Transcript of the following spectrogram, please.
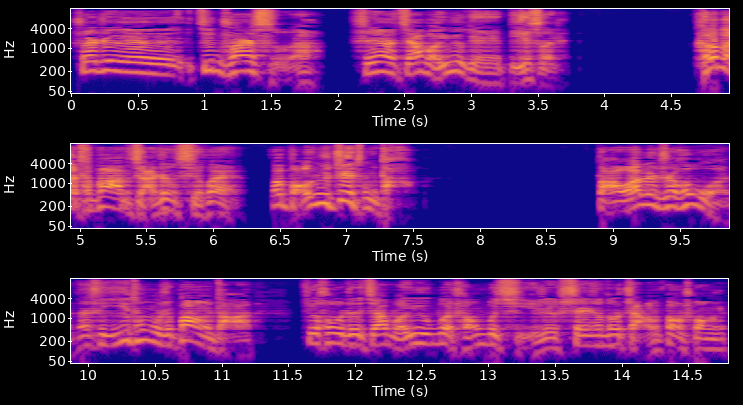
说这个金钏死啊，是让贾宝玉给逼死的。可把他爸爸贾政气坏了，把宝玉这通打，打完了之后啊，那是一通是棒打，最后这贾宝玉卧床不起，这身上都长了棒疮了。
